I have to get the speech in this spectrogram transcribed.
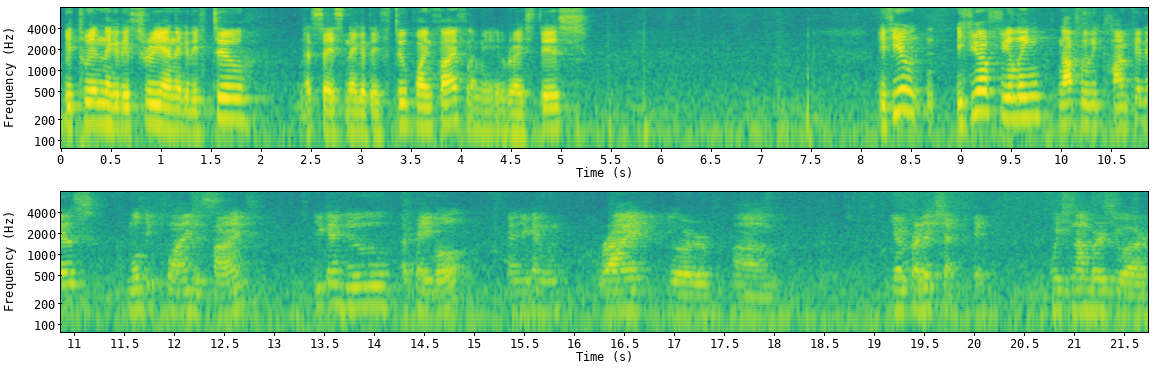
between negative 3 and negative 2, let's say it's negative 2.5. Let me erase this. If you if you're feeling not really confident multiplying the signs, you can do a table and you can write your um, your prediction. Okay? which numbers you are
